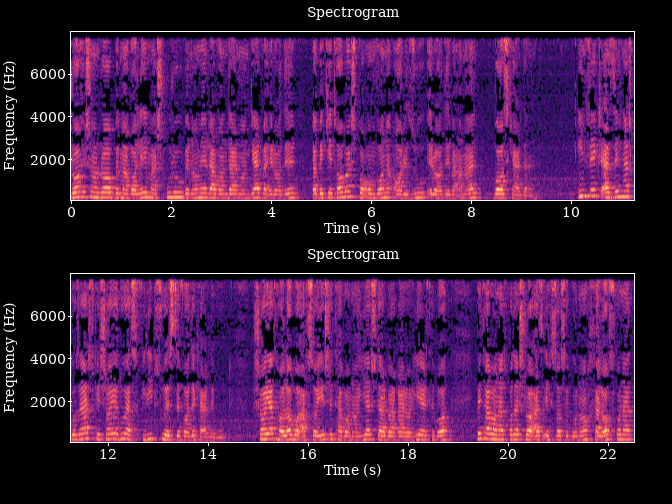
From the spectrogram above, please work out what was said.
راهشان را به مقاله مشهور او به نام روان درمانگر و اراده و به کتابش با عنوان آرزو، اراده و عمل باز کردند. این فکر از ذهنش گذشت که شاید او از فیلیپ سوء استفاده کرده بود. شاید حالا با افزایش تواناییش در برقراری ارتباط بتواند خودش را از احساس گناه خلاص کند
